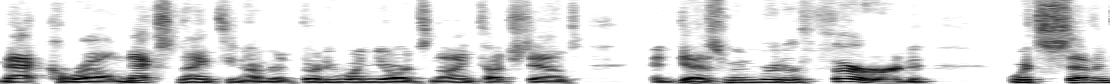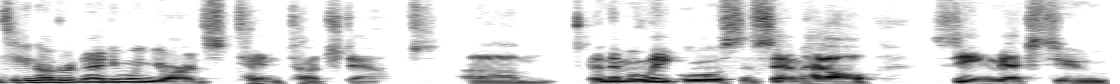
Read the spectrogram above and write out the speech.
Matt Corral next, 1,931 yards, nine touchdowns. And Desmond Ridder third with 1,791 yards, 10 touchdowns. Um, and then Malik Willis and Sam Howell seeing next to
